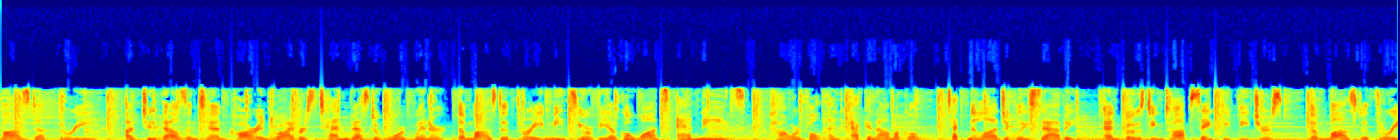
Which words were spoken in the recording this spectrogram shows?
Mazda 3. A 2010 Car and Driver's 10 Best Award winner, the Mazda 3 meets your vehicle wants and needs. Powerful and economical, technologically savvy, and boasting top safety features, the Mazda 3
